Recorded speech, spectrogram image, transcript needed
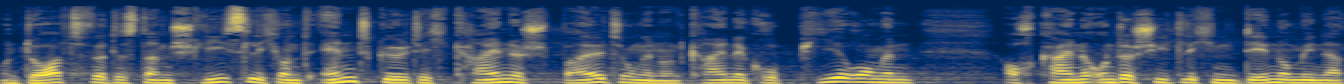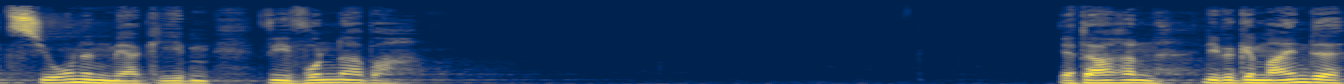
Und dort wird es dann schließlich und endgültig keine Spaltungen und keine Gruppierungen, auch keine unterschiedlichen Denominationen mehr geben. Wie wunderbar. Ja, daran, liebe Gemeinde,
